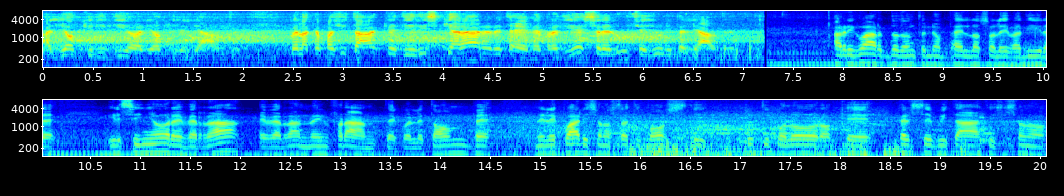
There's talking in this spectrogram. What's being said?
agli occhi di Dio e agli occhi degli altri, quella capacità anche di rischiarare le tenebre, di essere luce gli uni per gli altri. Al riguardo Don Tonio Bello soleva dire il Signore verrà e verranno infrante quelle tombe nelle quali sono stati posti tutti coloro che perseguitati si sono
